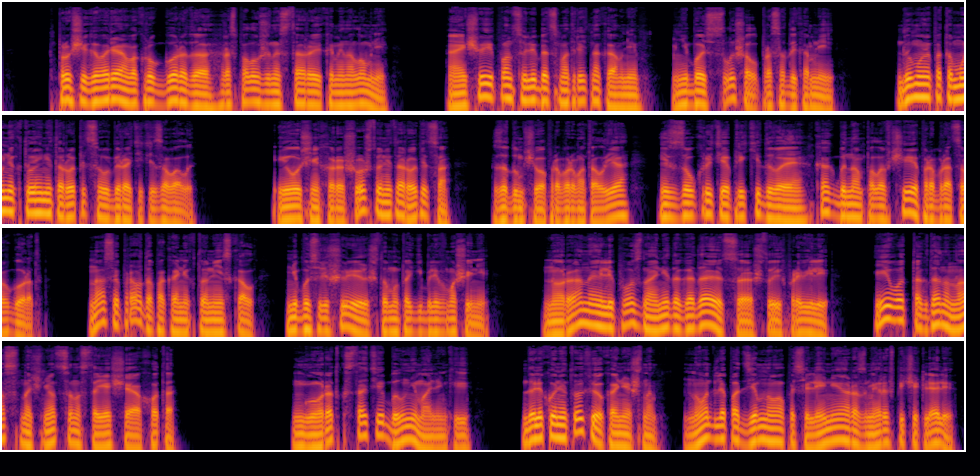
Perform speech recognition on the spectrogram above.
Проще говоря, вокруг города расположены старые каменоломни. А еще японцы любят смотреть на камни. Небось, слышал про сады камней. Думаю, потому никто и не торопится убирать эти завалы. И очень хорошо, что не торопится, задумчиво пробормотал я, из-за укрытия прикидывая, как бы нам половчее пробраться в город. Нас и правда пока никто не искал, небось решили, что мы погибли в машине. Но рано или поздно они догадаются, что их провели, и вот тогда на нас начнется настоящая охота. Город, кстати, был не маленький. Далеко не Токио, конечно, но для подземного поселения размеры впечатляли.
